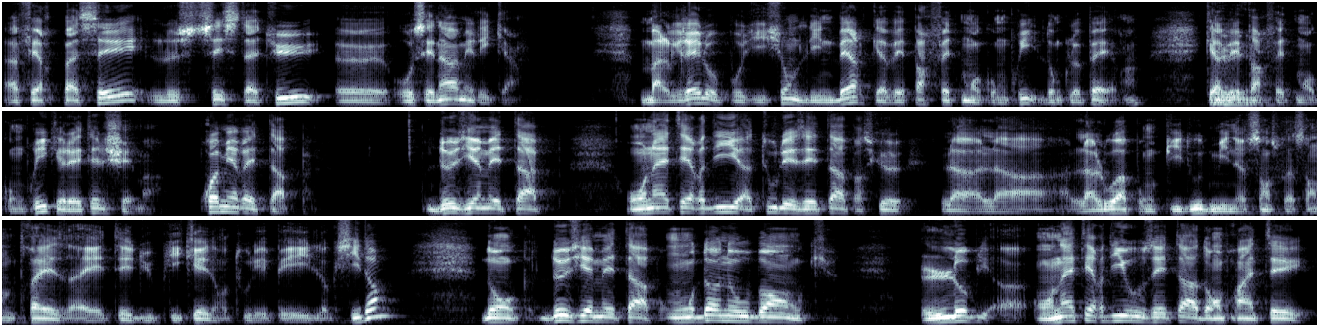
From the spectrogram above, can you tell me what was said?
à faire passer le, ces statuts euh, au Sénat américain malgré l'opposition de Lindbergh qui avait parfaitement compris, donc le père, hein, qui avait parfaitement compris quel était le schéma. Première étape. Deuxième étape, on interdit à tous les États, parce que la, la, loi Pompidou de 1973 a été dupliquée dans tous les pays de l'Occident. Donc, deuxième étape, on donne aux banques, on interdit aux États d'emprunter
